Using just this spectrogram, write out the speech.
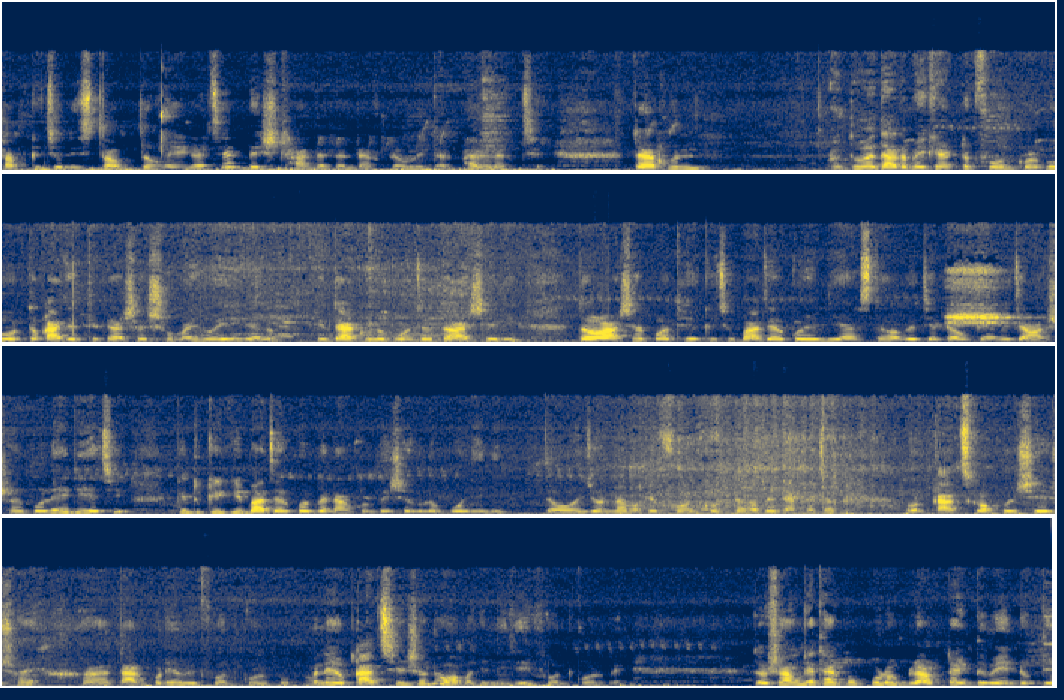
সব কিছু নিস্তব্ধ হয়ে গেছে। বেশ ঠান্ডা ঠান্ডা একটা ওয়েদার ভালো লাগছে। তো এখন তোমার দাদাভাইকে একটা ফোন করব, ওর তো কাজের থেকে আসার সময় হয়েই গেল, কিন্তু এখনও পর্যন্ত আসেনি। তো আসার পথে কিছু বাজার করে নিয়ে আসতে হবে, যেটা ওকে আমি যাওয়ার সময় বলেই দিয়েছি, কিন্তু কি কি বাজার করবে, না করবে সেগুলো বলিনি। তো ওই জন্য আমাকে ফোন করতে হবে, দেখা যাক ওর কাজ কখন শেষ হয় তারপরে আমি ফোন করব। মানে ওর কাজ শেষ হলেও আমাকে নিজেই ফোন করবে। তো সঙ্গে থাকো, পুরো ব্লগটা একদম এন্ড অব্দি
